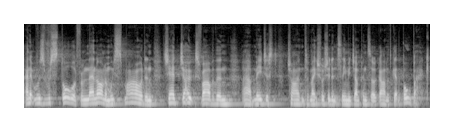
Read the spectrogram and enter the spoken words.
And it was restored from then on. And we smiled and shared jokes rather than uh, me just trying to make sure she didn't see me jump into a garden to get the ball back.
